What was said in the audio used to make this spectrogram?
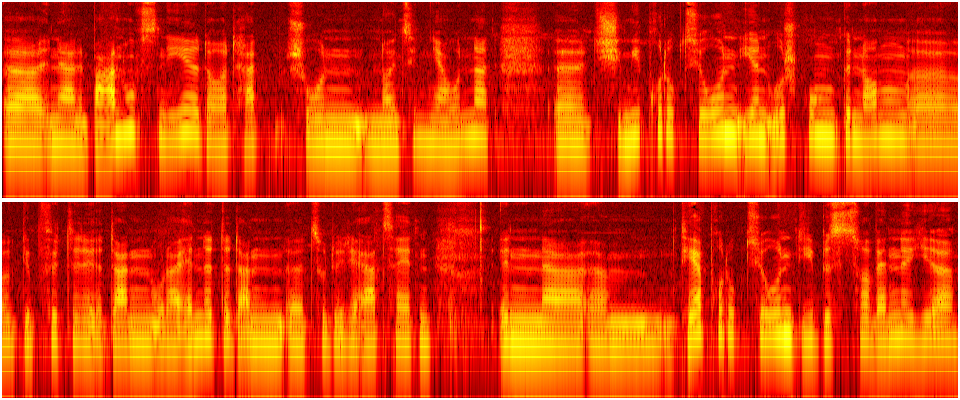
äh, in der Bahnhofsnähe. Dort hat schon im 19. Jahrhundert äh, die Chemieproduktion ihren Ursprung genommen, äh, gipfelte dann oder endete dann äh, zu DDR-Zeiten in der ähm, Teerproduktion, die bis zur Wende hier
